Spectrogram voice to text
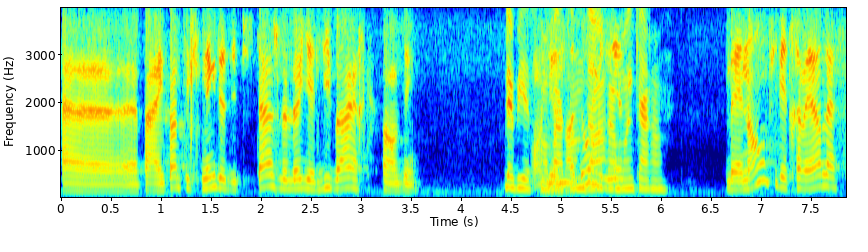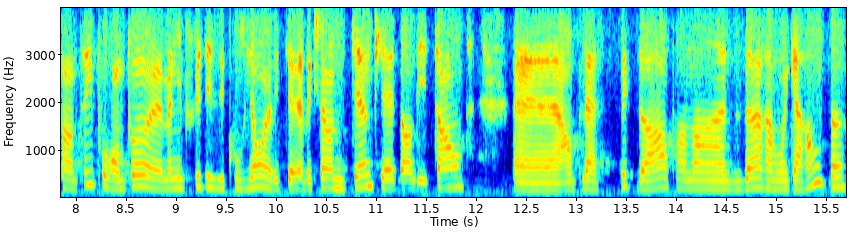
par exemple, les cliniques de dépistage, là, il y a l'hiver qui s'en vient. est-ce qu'on va attendre à moins 40? Ben non, puis les travailleurs de la santé ne pourront pas euh, manipuler des écouvillons avec euh, avec leur mitaine puis être dans des tentes euh, en plastique dehors pendant 10 heures à moins 40. Hein.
